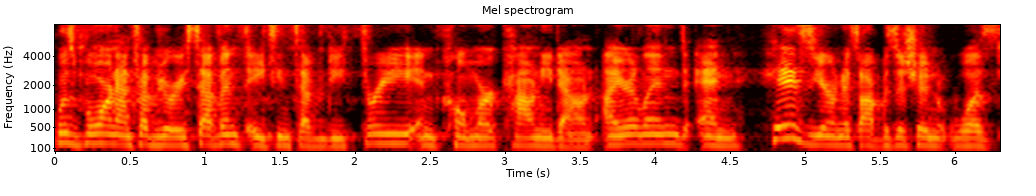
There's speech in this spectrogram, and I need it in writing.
was born on february 7th 1873 in Comber county down ireland and his uranus opposition was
